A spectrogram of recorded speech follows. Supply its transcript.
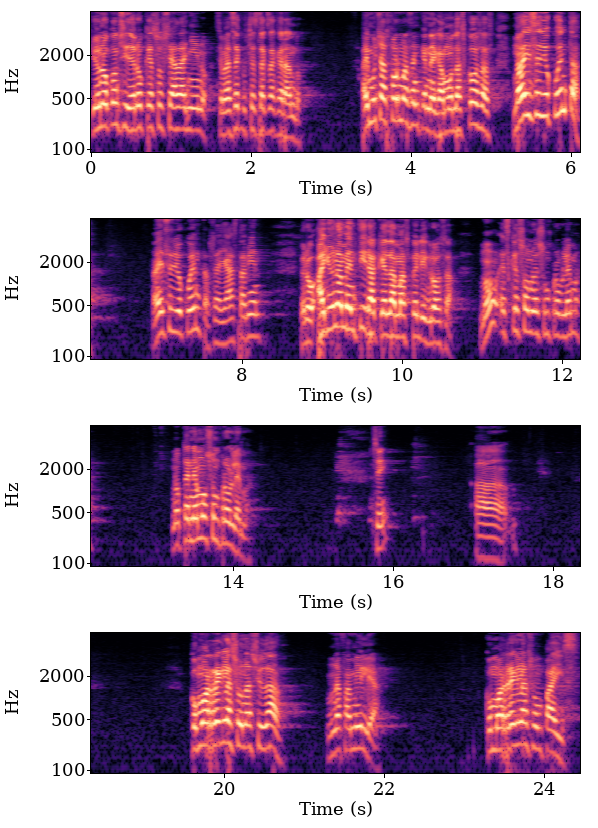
Yo no considero que eso sea dañino. Se me hace que usted está exagerando. Hay muchas formas en que negamos las cosas. Nadie se dio cuenta. Nadie se dio cuenta, o sea, ya está bien. Pero hay una mentira que es la más peligrosa. No, es que eso no es un problema. No tenemos un problema. ¿Sí? Ah, ¿Cómo arreglas una ciudad, una familia? ¿Cómo arreglas un país?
